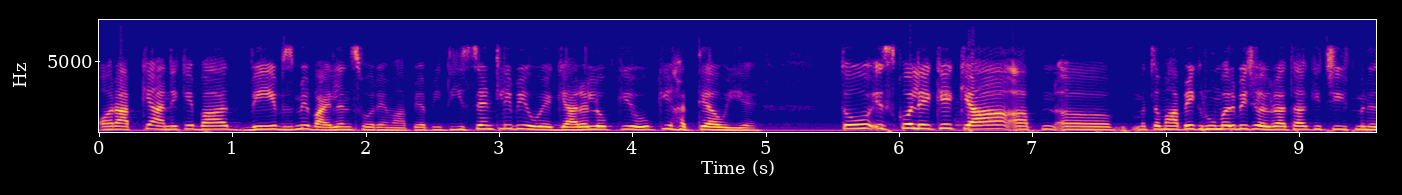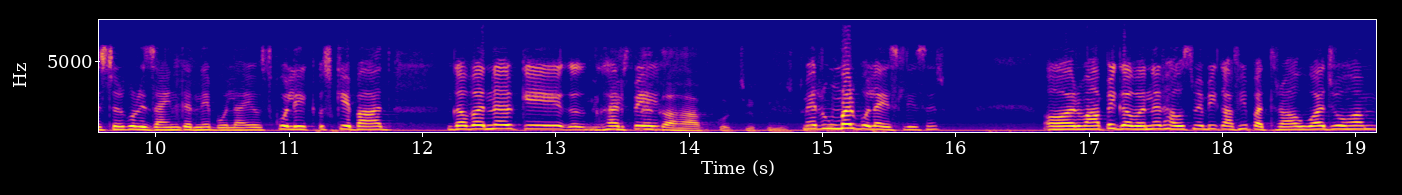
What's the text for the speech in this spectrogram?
और आपके आने के बाद वेव्स में वायलेंस हो रहे हैं वहाँ पे। अभी रिसेंटली भी हुए ग्यारह लोग की की हत्या हुई है। तो इसको लेके क्या आप अ, मतलब वहाँ पे एक रूमर भी चल रहा था कि चीफ मिनिस्टर को रिजाइन करने बोला है। उसको ले उसके बाद गवर्नर के घर पे कहा आपको चीफ मिनिस्टर मैं रूमर बोला इसलिए सर और वहाँ पे गवर्नर हाउस में भी काफ़ी पथराव हुआ जो हम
